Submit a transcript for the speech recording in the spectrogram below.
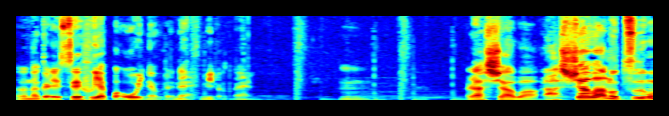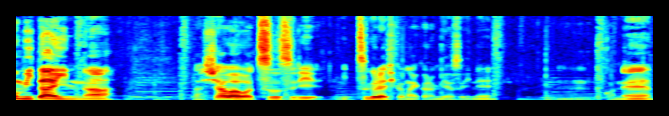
なんか SF やっぱ多いね、これね、見るのね。うん。ラッシュアワー。ラッシュアワーの2も見たいんな。ラッシュアワーは2、3、3つぐらいしかないから見やすいね。うん、とかね。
